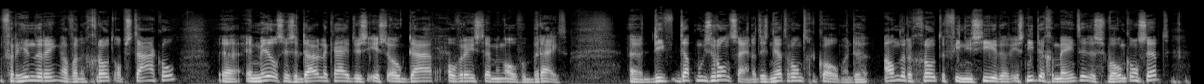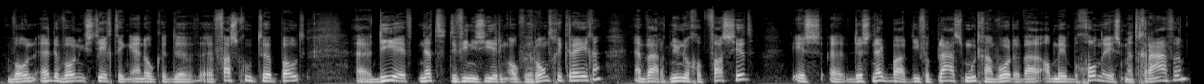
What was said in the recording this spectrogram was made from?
verhindering, of een groot obstakel. inmiddels is er duidelijkheid, dus is ook daar overeenstemming over bereikt. Die, dat moest rond zijn. Dat is net rondgekomen. De andere grote financierder is niet de gemeente. Dus Woonconcept. Woon, de woningstichting en ook de vastgoedpoot. Die heeft net de financiering ook weer rondgekregen. En waar het nu nog op vast zit is uh, de snackbar die verplaatst moet gaan worden... waar al mee begonnen is met graven.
